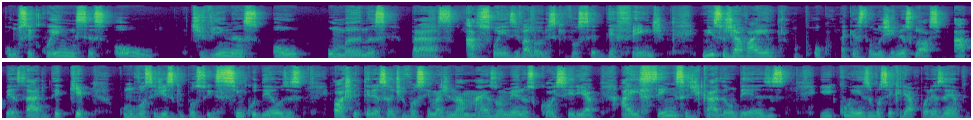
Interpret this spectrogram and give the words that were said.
consequências, ou divinas, ou humanas para as ações e valores que você defende. Nisso já vai entrar um pouco na questão do Genius Loss, apesar de que, como você disse que possui cinco deuses, eu acho interessante você imaginar mais ou menos qual seria a essência de cada um desses, e com isso você criar, por exemplo,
